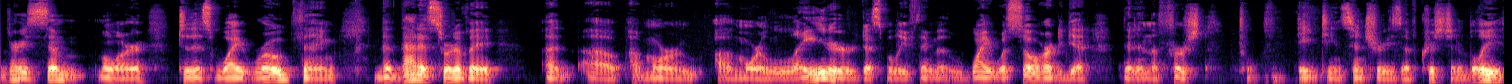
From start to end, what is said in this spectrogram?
very similar to this white robe thing. That that is sort of a a, a, a, more a more later disbelief thing that white was so hard to get that in the first 18 centuries of Christian belief,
